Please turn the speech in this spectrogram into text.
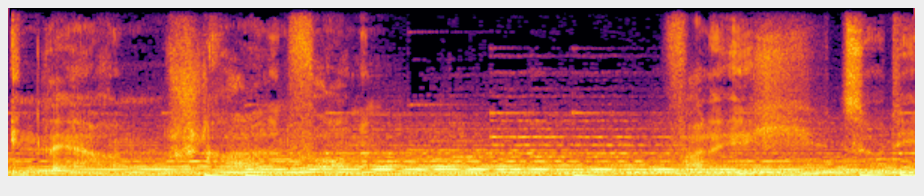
In leeren Strahlenformen falle ich zu dir.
